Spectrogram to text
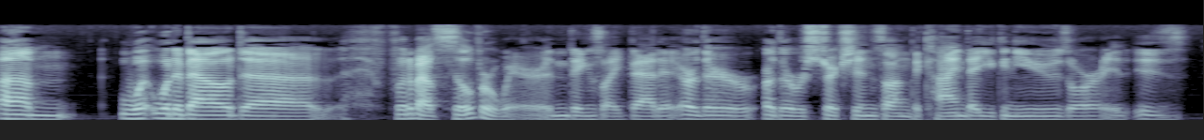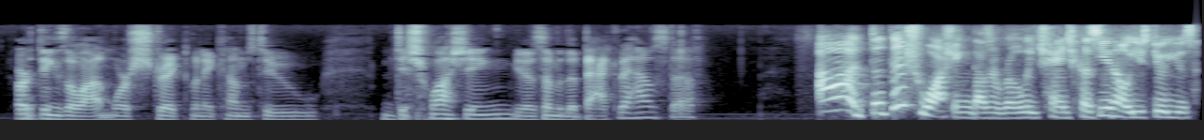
Um, what what about uh, what about silverware and things like that? Are there are there restrictions on the kind that you can use, or is are things a lot more strict when it comes to dishwashing? You know, some of the back of the house stuff. Uh, the dishwashing doesn't really change because you know you still use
